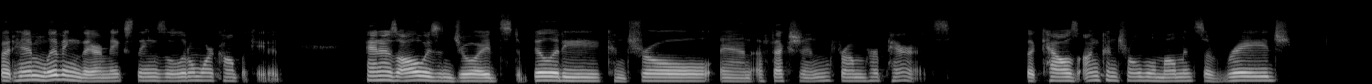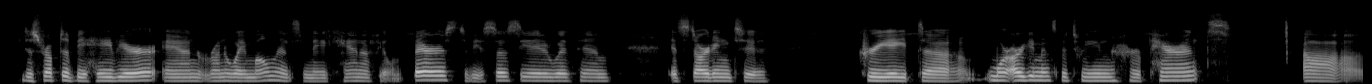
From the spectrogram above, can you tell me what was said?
But him living there makes things a little more complicated. Hannah's always enjoyed stability, control, and affection from her parents. But Cal's uncontrollable moments of rage, disruptive behavior, and runaway moments make Hannah feel embarrassed to be associated with him. It's starting to create uh, more arguments between her parents. Uh,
